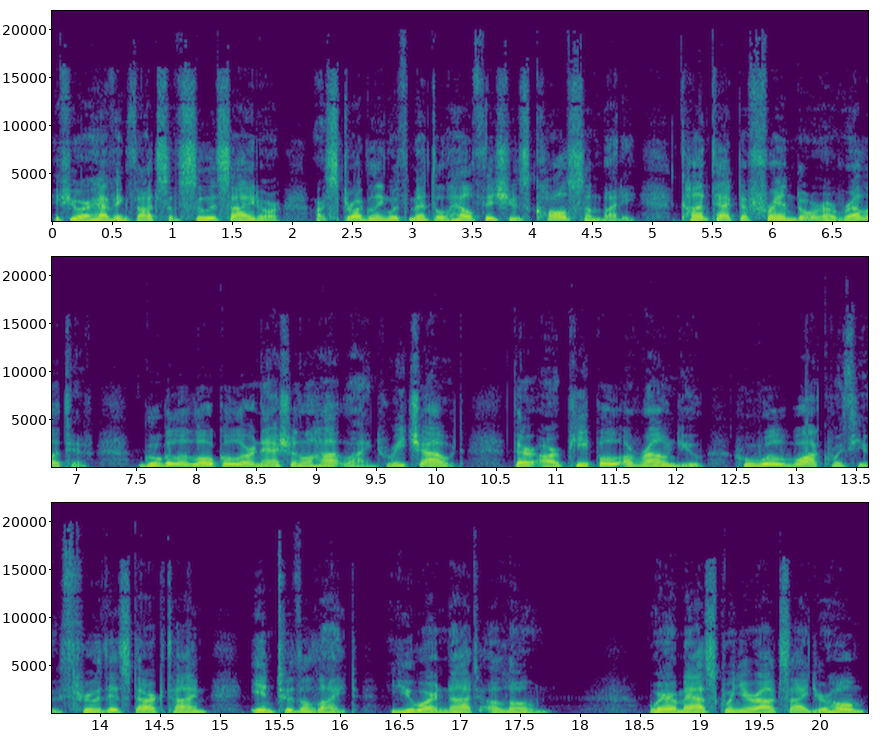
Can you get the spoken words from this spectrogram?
If you are having thoughts of suicide or are struggling with mental health issues, call somebody. Contact a friend or a relative. Google a local or national hotline. Reach out. There are people around you who will walk with you through this dark time into the light. You are not alone. Wear a mask when you're outside your home.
